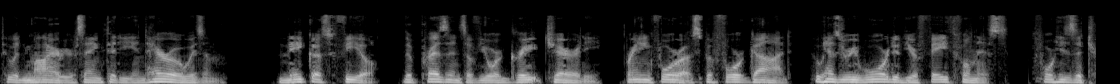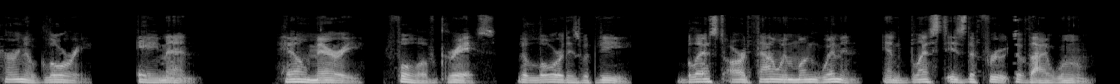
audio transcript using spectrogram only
to admire your sanctity and heroism. Make us feel, the presence of your great charity, praying for us before God, who has rewarded your faithfulness, for his eternal glory. Amen. Hail Mary, full of grace, the Lord is with thee. Blessed art thou among women, and blessed is the fruit of thy womb,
